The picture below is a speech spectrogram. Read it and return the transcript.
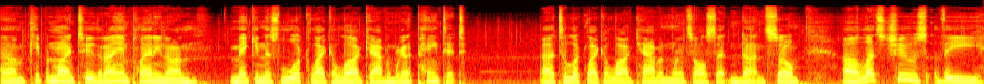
um, keep in mind too that I am planning on making this look like a log cabin. We're going to paint it uh, to look like a log cabin when it's all said and done. So uh, let's choose the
